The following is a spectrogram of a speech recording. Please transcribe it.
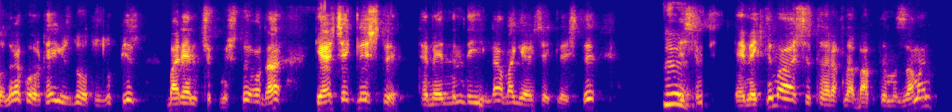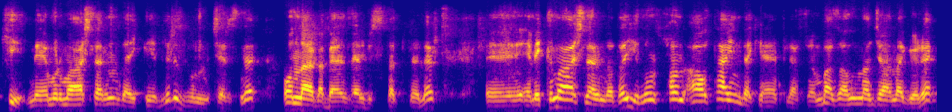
olarak ortaya %30'luk bir barem çıkmıştı. O da gerçekleşti. Temennim değildi ama gerçekleşti. E Evet. şimdi emekli maaşı tarafına baktığımız zaman ki memur maaşlarını da ekleyebiliriz bunun içerisine. Onlar da benzer bir statüdeler. Ee, emekli maaşlarında da yılın son 6 ayındaki enflasyon baz alınacağına göre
